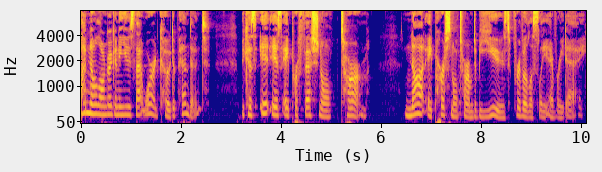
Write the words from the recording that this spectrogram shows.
I'm no longer going to use that word codependent because it is a professional term, not a personal term to be used frivolously every day.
